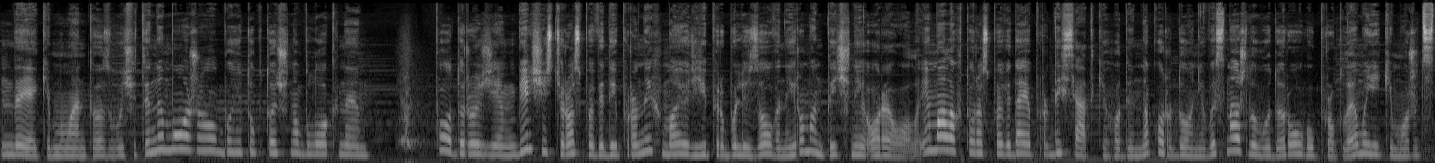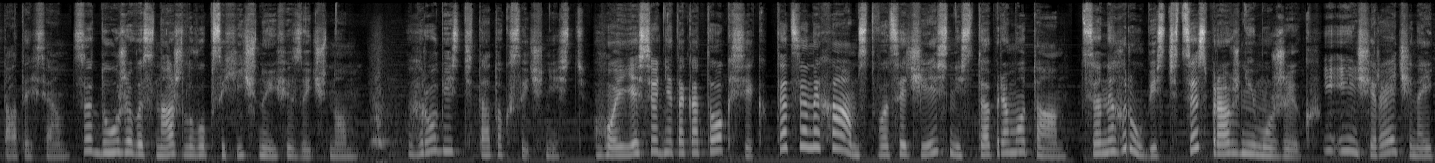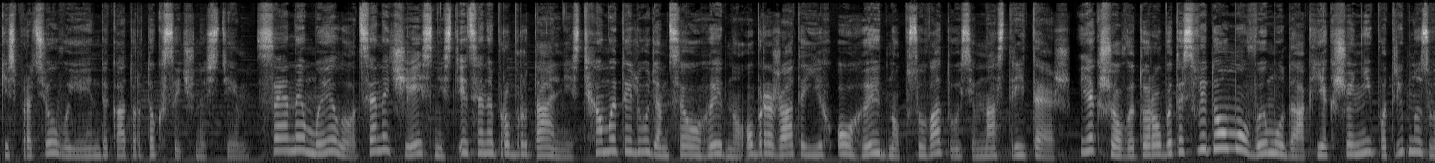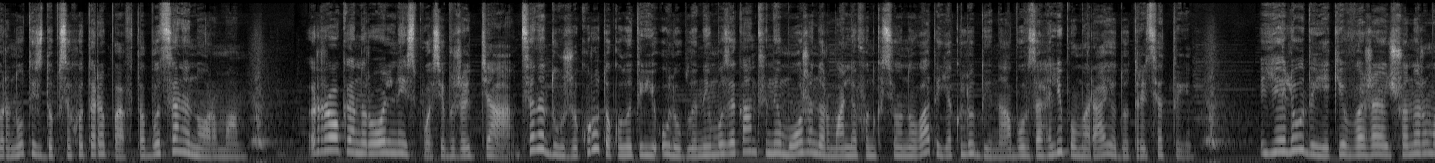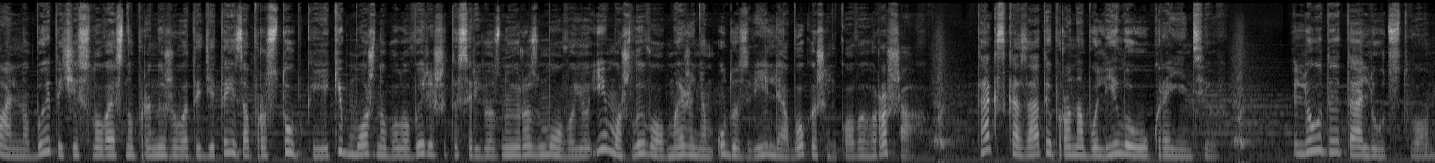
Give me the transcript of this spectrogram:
Деякі моменти озвучити не можу, бо Ютуб точно блокне. Подорожі. Більшість розповідей про них мають гіперболізований романтичний ореол, і мало хто розповідає про десятки годин на кордоні, виснажливу дорогу, проблеми, які можуть статися. Це дуже виснажливо психічно і фізично. Грубість та токсичність. Ой, я сьогодні така токсік. Та це не хамство, це чесність та прямота. Це не грубість, це справжній мужик. І інші речі, на які спрацьовує індикатор токсичності. Це не мило, це не чесність і це не про брутальність. Хамити людям це огидно, ображати їх огидно, псувати усім настрій теж. Якщо ви то робите свідомо, ви мудак. Якщо ні, потрібно звернутись до психотерапевта, бо це не норма. Рок-н-рольний спосіб життя. Це не дуже круто, коли твій улюблений музикант не може нормально функціонувати як людина або взагалі помирає до 30. Є люди, які вважають, що нормально бити чи словесно принижувати дітей за проступки, які б можна було вирішити серйозною розмовою і, можливо, обмеженням у дозвіллі або кишенькових грошах. Так сказати про наболіло у українців. Люди та людство.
